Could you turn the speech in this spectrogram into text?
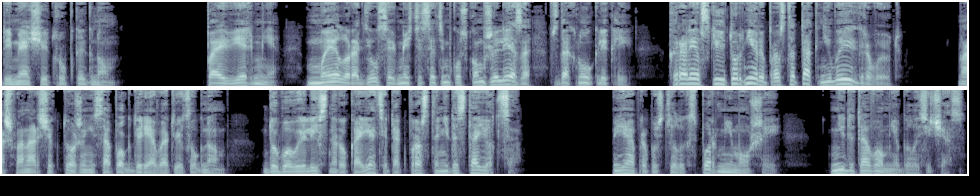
дымящей трубкой гном. «Поверь мне, Мэйл родился вместе с этим куском железа», — вздохнул Кликли. «Королевские турниры просто так не выигрывают». «Наш фонарщик тоже не сапог дырявый», — ответил гном. «Дубовый лист на рукояти так просто не достается». Я пропустил их спор мимо ушей. Не до того мне было сейчас.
